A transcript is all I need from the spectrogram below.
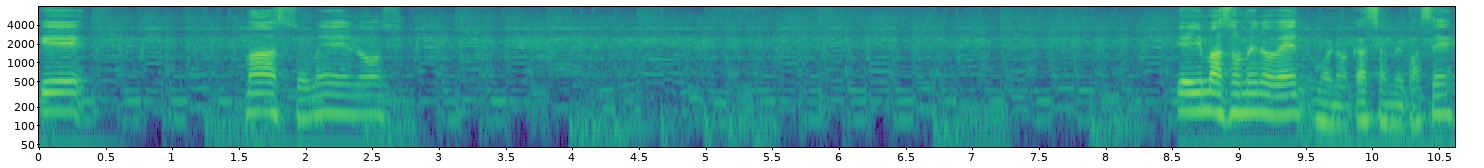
que más o menos Y ahí más o menos ven, bueno acá ya me pasé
